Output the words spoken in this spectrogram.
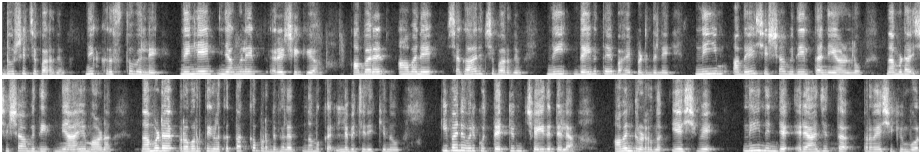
ദുഷിച്ചു പറഞ്ഞു നീ ക്രിസ്തുവല്ലേ? നിന്നെയും ഞങ്ങളെയും രക്ഷിക്കുക. അപരൻ അവനെ ശകാരിച്ചു പറഞ്ഞു നീ ദൈവത്തെ ഭയപ്പെടുന്നില്ലേ? നീയും അതേ ശിക്ഷാവിധിയിൽ തന്നെയാണല്ലോ. നമ്മുടെ ശിക്ഷാവിധി ന്യായമാണ്. നമ്മുടെ പ്രവൃത്തികൾക്ക് തക്ക പ്രതിഫലം നമുക്ക് ലഭിച്ചിരിക്കുന്നു. ഇവൻ ഒരു തെറ്റും ചെയ്തിട്ടില്ല. അവൻ തുടർന്ന് യേശുവെ നീ നിന്റെ രാജ്യത്ത് പ്രവേശിക്കുമ്പോൾ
